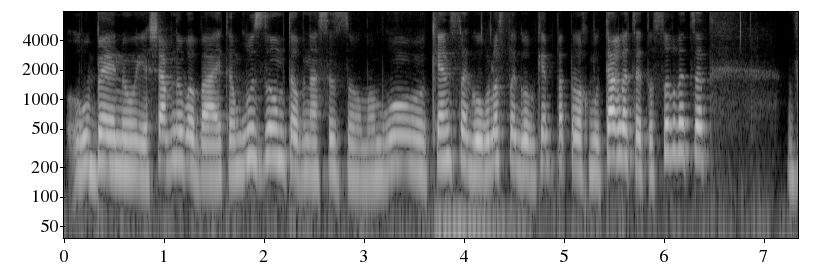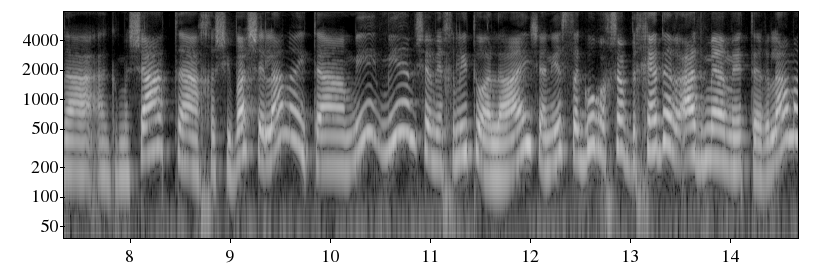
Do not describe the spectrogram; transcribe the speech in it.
רובנו, ישבנו בבית, אמרו זום, טוב, נעשה זום. אמרו, כן סגור, לא סגור, כן פתוח, מותר לצאת, אסור לצאת. והגמשת החשיבה שלנו הייתה, מי, מי הם שהם יחליטו עליי שאני אהיה סגור עכשיו בחדר עד 100 מטר? למה?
